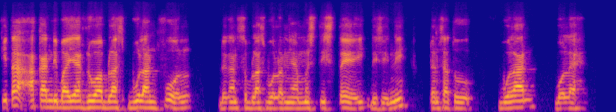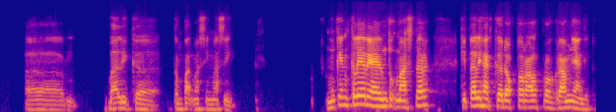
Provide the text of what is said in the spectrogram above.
kita akan dibayar 12 bulan full dengan 11 bulannya mesti stay di sini dan satu bulan boleh um, balik ke tempat masing-masing. Mungkin clear ya untuk master, kita lihat ke doktoral programnya gitu.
